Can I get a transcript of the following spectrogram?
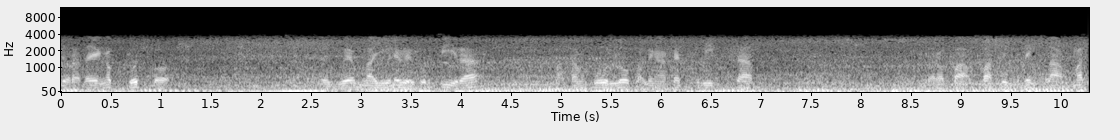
Jurata yang ngebut kok. Gue melayu ini gue berpira matang puluh paling akeh serikat. Cara apa-apa sih penting selamat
